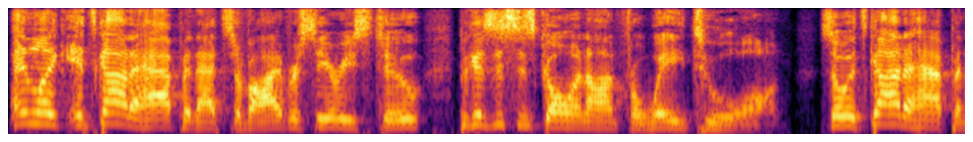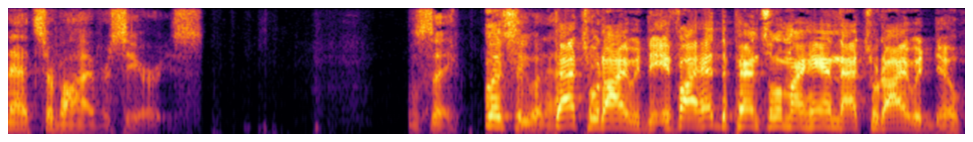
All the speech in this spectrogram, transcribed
And like it's got to happen at Survivor Series too, because this is going on for way too long. So it's got to happen at Survivor Series. We'll see. We'll see what happens. that's what I would do. If I had the pencil in my hand, that's what I would do.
